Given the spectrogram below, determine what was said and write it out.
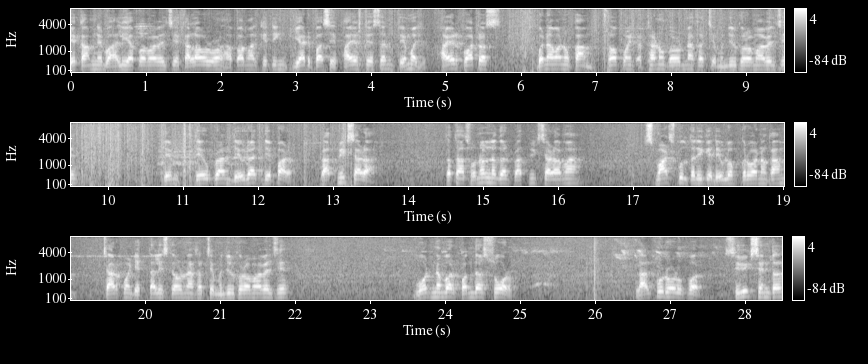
એ કામને બહાલી આપવામાં આવેલ છે. Kalavad road Hapa marketing yard પાસે ફાયર સ્ટેશન તેમજ ફાયર ક્વાર્ટર્સ બનાવવાનું કામ છ પોઈન્ટ અઠ્ઠાણું કરોડના ખર્ચે મંજૂર કરવામાં આવેલ છે. તેમ, તે ઉપરાંત દેવરાજ દેપાળ પ્રાથમિક શાળા તથા સોનલનગર પ્રાથમિક શાળામાં સ્માર્ટ સ્કૂલ તરીકે ડેવલપ કરવાનું કામ ચાર પોઈન્ટ એકતાલીસ કરોડના ખર્ચે મંજૂર કરવામાં આવેલ છે. વોર્ડ નંબર પંદર સોળ લાલપુર રોડ ઉપર સિવિક સેન્ટર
